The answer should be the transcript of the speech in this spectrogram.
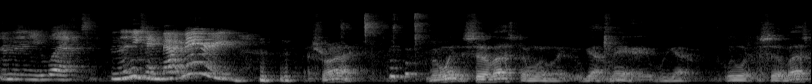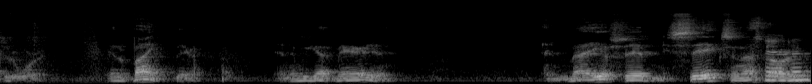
And then you left. And then you came back married. That's right. we went to Sylvester when we, we got married. We got we went to Sylvester to work in a bank there, and then we got married in in May of '76, and I started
